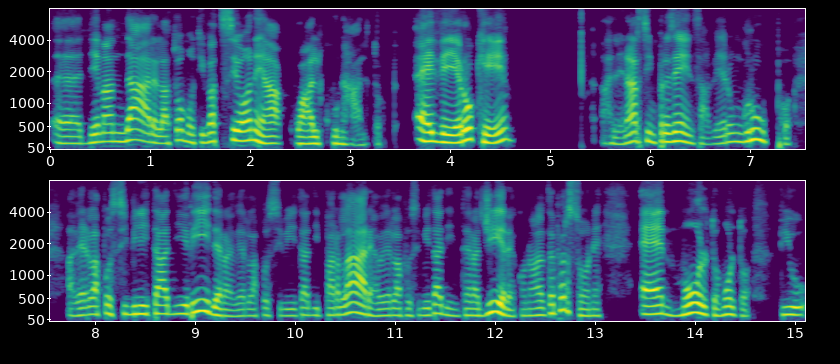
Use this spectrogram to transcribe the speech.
eh, demandare la tua motivazione a qualcun altro. È vero che allenarsi in presenza, avere un gruppo, avere la possibilità di ridere, avere la possibilità di parlare, avere la possibilità di interagire con altre persone è molto molto più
